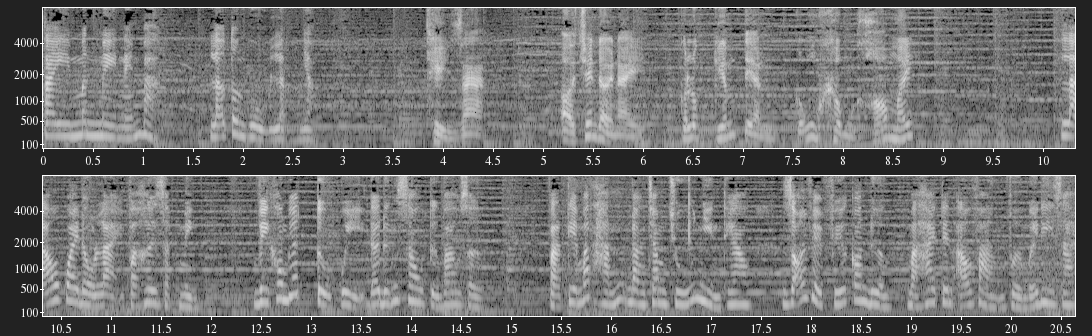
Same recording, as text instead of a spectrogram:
Tay mân mê nén bạc. Lão Tôn Gù lẩm nhẩm. Thì ra Ở trên đời này Có lúc kiếm tiền cũng không khó mấy. Lão quay đầu lại và hơi giật mình Vì không biết tử quỷ đã đứng sau từ bao giờ Và tia mắt hắn đang chăm chú nhìn theo Dõi về phía con đường mà hai tên áo vàng vừa mới đi ra.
